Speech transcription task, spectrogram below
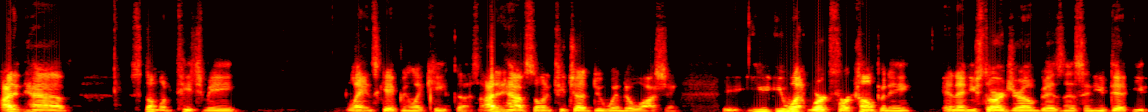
I didn't have someone teach me landscaping like Keith does. I didn't have someone teach you how to do window washing. You you went work for a company and then you started your own business and you did you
